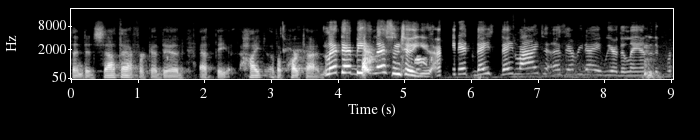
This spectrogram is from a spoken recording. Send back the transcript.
than did South Africa did at the height of apartheid. Let that be a lesson to you. I mean, it, they they lie to us every day. We are the land of the free,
